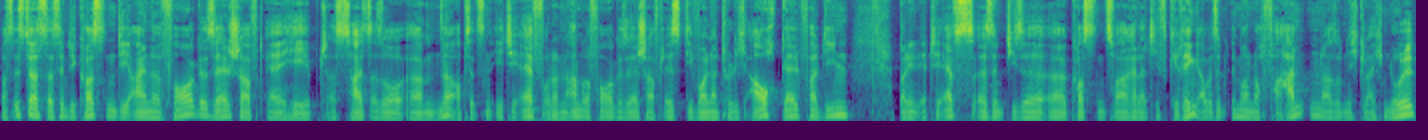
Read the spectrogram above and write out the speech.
Was ist das? Das sind die Kosten, die eine Fondsgesellschaft erhebt. Das heißt also, ähm, ne, ob es jetzt ein ETF oder eine andere Fondsgesellschaft ist, die wollen natürlich auch Geld verdienen. Bei den ETFs äh, sind diese äh, Kosten zwar relativ gering, aber sind immer noch vorhanden, also nicht gleich null.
